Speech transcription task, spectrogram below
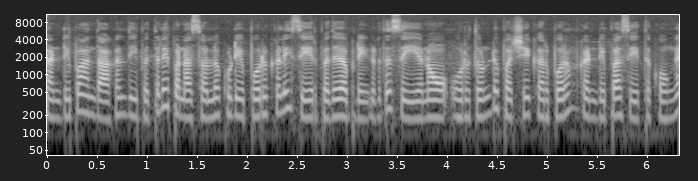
கண்டிப்பாக அந்த அகல் தீபத்தில் இப்போ நான் சொல்லக்கூடிய பொருட்களை சேர்ப்பது அப்படிங்கிறத செய்யணும். ஒரு துண்டு பச்சை கற்பூரம் கண்டிப்பாக சேர்த்துக்கோங்க.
